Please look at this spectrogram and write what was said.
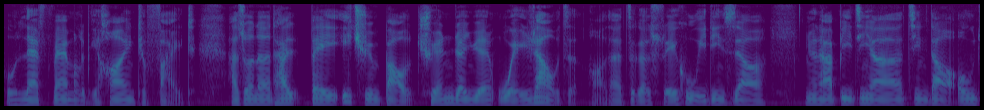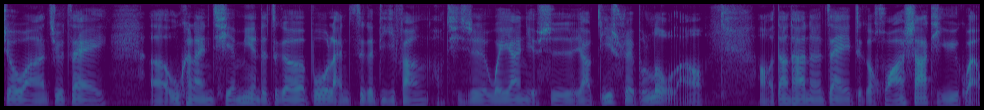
who left family behind to fight。他说呢，他被一群保全人员围绕着啊，他这个随护一定是要，因为他毕竟啊进到欧洲啊，就在呃乌克兰前面的这个波兰。这个地方啊，其实维安也是要滴水不漏了啊。哦，当他呢在这个华沙体育馆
